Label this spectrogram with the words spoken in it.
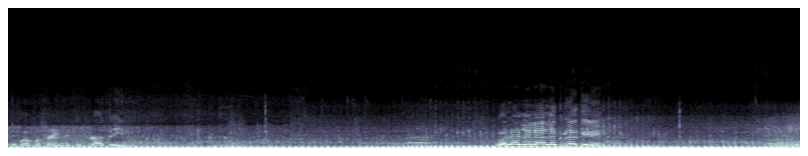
Nababasa yung likod natin. Wala, nalalaglag eh. Oo,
